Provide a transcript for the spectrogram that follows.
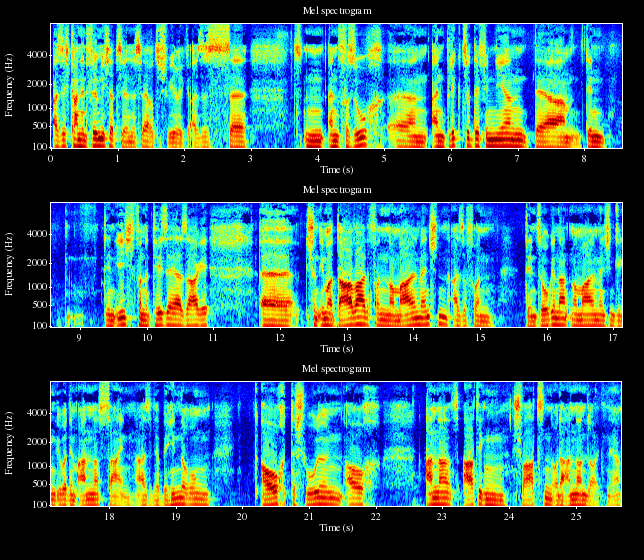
Also ich kann den Film nicht erzählen, das wäre zu schwierig. Also es ist äh, ein Versuch, äh, einen Blick zu definieren, der den, den ich von der These her sage, äh, schon immer da war von normalen Menschen, also von den sogenannten normalen Menschen gegenüber dem Anderssein, also der Behinderung, auch der Schwulen, auch andersartigen Schwarzen oder anderen Leuten. Ja.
